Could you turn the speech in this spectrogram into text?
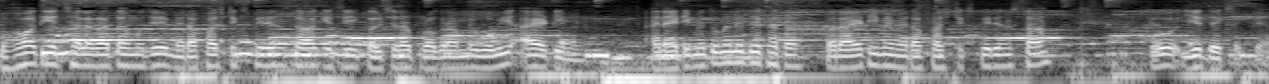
बहुत ही अच्छा लगा था मुझे। मेरा फ़र्स्ट एक्सपीरियंस था किसी कल्चरल प्रोग्राम में, वो भी आईआईटी में। एनआईटी में तो मैंने देखा था, पर आईआईटी में मेरा फ़र्स्ट एक्सपीरियंस था। तो ये देख सकते हैं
